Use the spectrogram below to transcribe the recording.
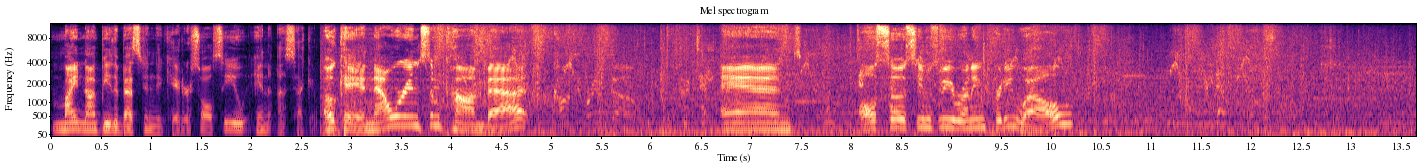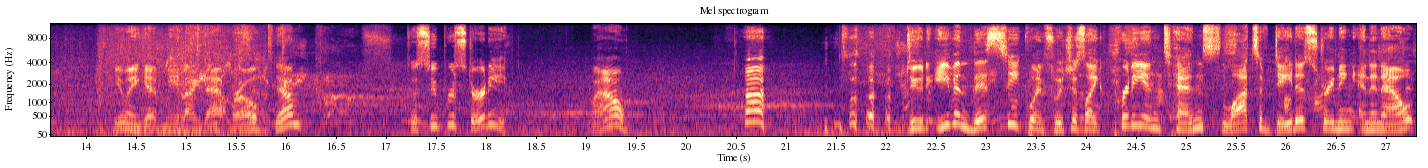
might not be the best indicator. So I'll see you in a second. Okay, and now we're in some combat. And also seems to be running pretty well. You ain't getting me like that, bro. Yeah, just super sturdy. Wow. Dude, even this sequence, which is like pretty intense, lots of data streaming in and out,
